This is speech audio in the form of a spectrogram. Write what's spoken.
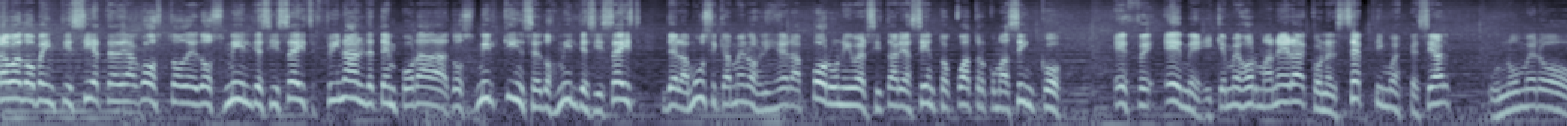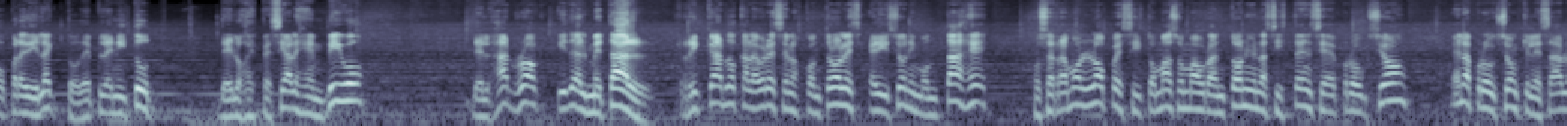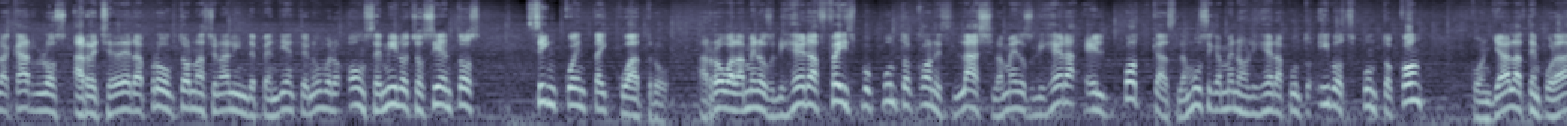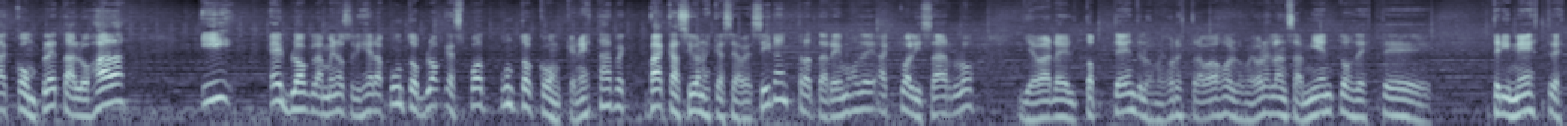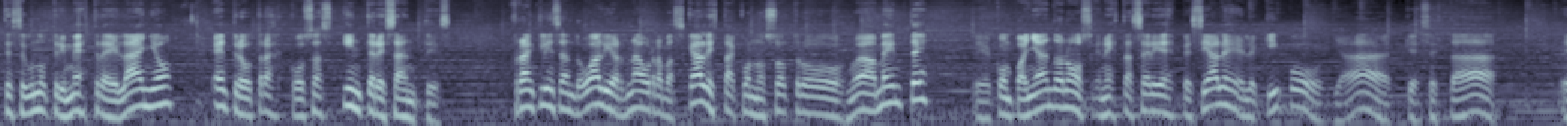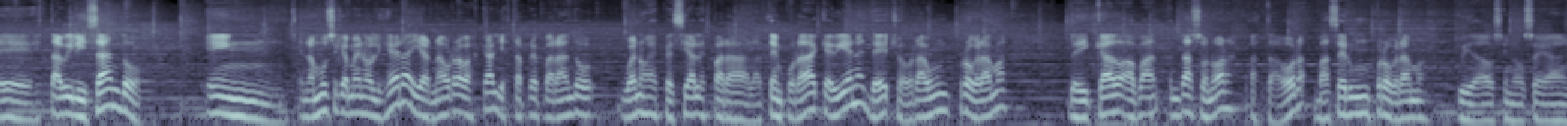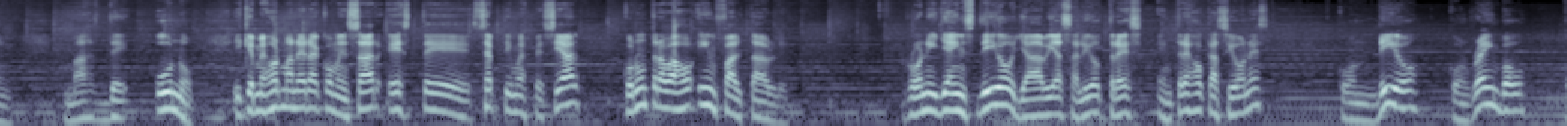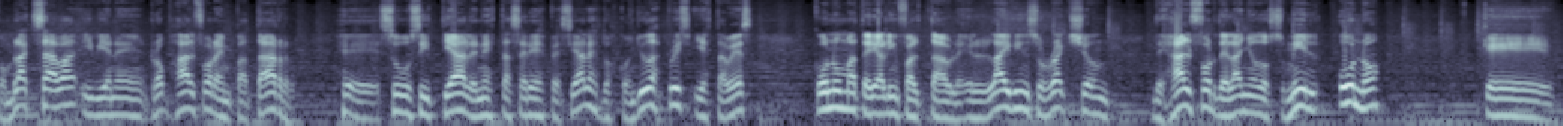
Sábado 27 de agosto de 2016, final de temporada 2015-2016 de la música menos ligera por Universitaria 104,5 FM. Y qué mejor manera con el séptimo especial, un número predilecto de plenitud de los especiales en vivo, del hard rock y del metal. Ricardo Calabres en los controles, edición y montaje. José Ramón López y Tomaso Mauro Antonio en asistencia de producción. En la producción quien les habla Carlos Arrechedera, productor nacional independiente número 11854. Arroba la menos ligera, facebook.com slash la menos ligera, el podcast la música menos ligera con ya la temporada completa alojada y el blog la menos ligera.blogspot.com que en estas vacaciones que se avecinan trataremos de actualizarlo, llevar el top 10 de los mejores trabajos, de los mejores lanzamientos de este trimestre, este segundo trimestre del año entre otras cosas interesantes. Franklin Sandoval y Arnau Rabascal está con nosotros nuevamente, eh, acompañándonos en esta serie de especiales. El equipo ya que se está eh, estabilizando en, la música menos ligera y Arnau Rabascal ya está preparando buenos especiales para la temporada que viene. De hecho, habrá un programa dedicado a banda sonora. Hasta ahora va a ser un programa, cuidado si no sean más de uno. Y qué mejor manera de comenzar este séptimo especial con un trabajo infaltable. Ronnie James Dio ya había salido tres, en tres ocasiones con Dio, con Rainbow, con Black Sabbath y viene Rob Halford a empatar eh, su sitial en esta serie de especiales, dos con Judas Priest y esta vez con un material infaltable, el Live Insurrection de Halford del año 2001 que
